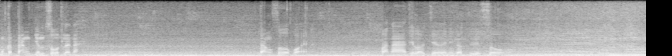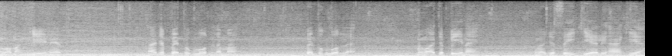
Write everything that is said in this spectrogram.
มันก็ตั้งจนสุดเลยนะ ตั้งโซ่บ่อยนะ ปัญหาที่เราเจอนี่ก็คือโซ่ ตัวมังกี้เนี่ยน่าจะเป็นทุกรุ่นแหละมั้งเป็นทุกรุ่นแหละ ไม่ว่าจะปีไหน ไม่ว่าจะสี่เกียร์หรือห้าเกียร์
